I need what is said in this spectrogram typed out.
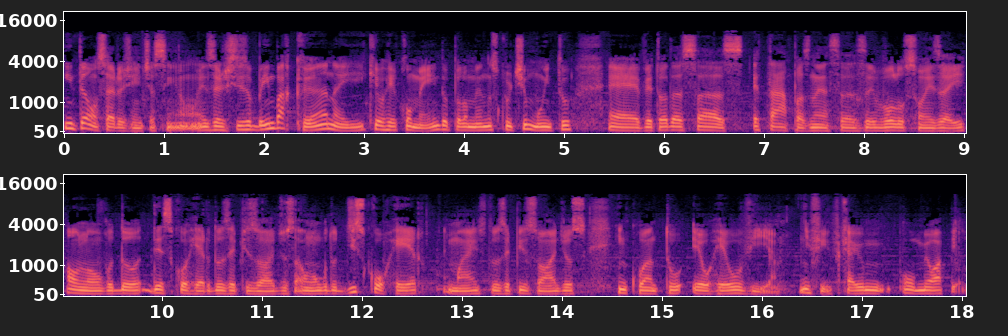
Então, sério, gente, assim, é um exercício bem bacana e que eu recomendo, pelo menos curti muito é, ver todas essas etapas, né, essas evoluções aí ao longo do discorrer dos episódios, ao longo do discorrer mais dos episódios enquanto eu reouvia. Enfim, fica aí o, o meu apelo.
